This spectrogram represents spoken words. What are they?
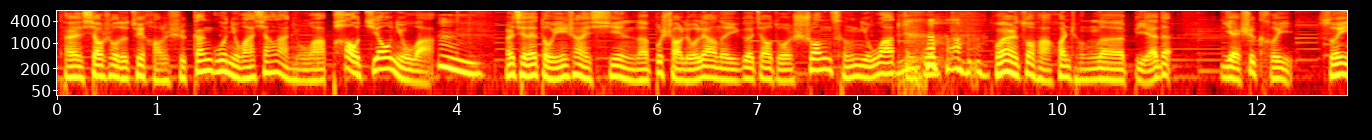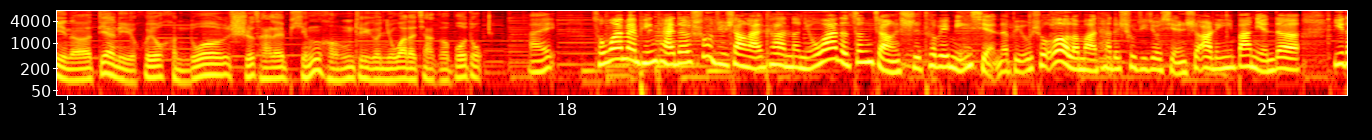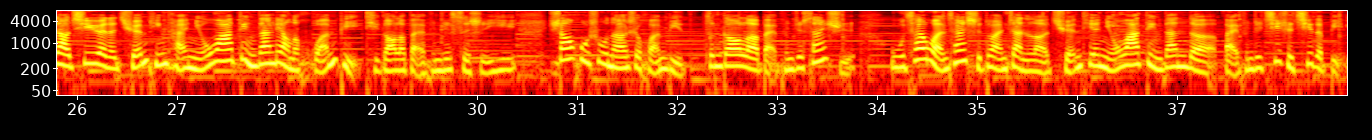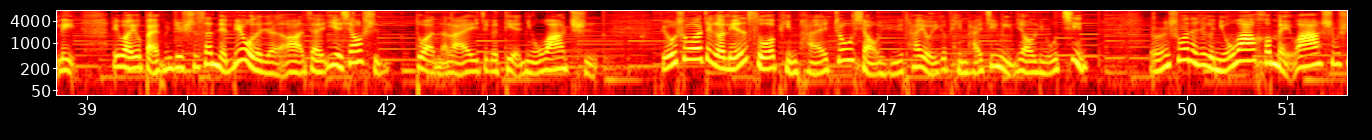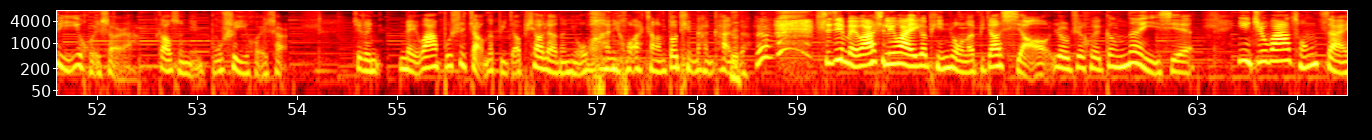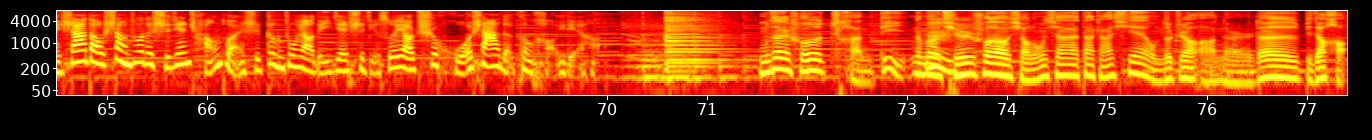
它销售的最好的是干锅牛蛙、香辣牛蛙、泡椒牛蛙，嗯，而且在抖音上也吸引了不少流量的一个叫做双层牛蛙铜锅，同样的做法换成了别的也是可以。所以呢，店里会有很多食材来平衡这个牛蛙的价格波动。哎，从外卖平台的数据上来看呢，牛蛙的增长是特别明显的。比如说饿了么，它的数据就显示，二零一八年的一到七月的全平台牛蛙订单量的环比提高了百分之四十一，商户数呢是环比增高了百分之三十。午餐、晚餐时段占了全天牛蛙订单的百分之七十七的比例，另外有百分之十三点六的人啊，在夜宵时段呢来这个点牛蛙吃。比如说这个连锁品牌周小鱼，它有一个品牌经理叫刘进。有人说的这个牛蛙和美蛙是不是一回事儿啊？告诉你，不是一回事儿。这个美蛙不是长得比较漂亮的牛蛙，牛蛙长得都挺难看的。实际美蛙是另外一个品种了，比较小，肉质会更嫩一些。一只蛙从宰杀到上桌的时间长短是更重要的一件事情，所以要吃活杀的更好一点哈。我们再来说产地，那么嗯其实说到小龙虾、大闸蟹，我们都知道啊哪儿的比较好，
